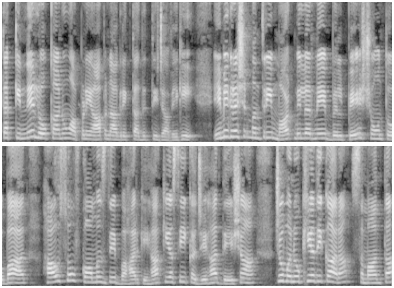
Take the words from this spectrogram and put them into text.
ਤਾਂ ਕਿੰਨੇ ਲੋਕਾਂ ਨੂੰ ਆਪਣੇ ਆਪ ਨਾਗਰਿਕਤਾ ਦਿੱਤੀ ਜਾਵੇਗੀ। ਇਮੀਗ੍ਰੇਸ਼ਨ ਮੰਤਰੀ ਮਾਰਕ ਮਿਲਰ ਨੇ ਬਿੱਲ ਪੇਸ਼ ਹੋਣ ਤੋਂ ਬਾਅਦ ਹਾਊਸ ਆਫ ਕਾਮਨਸ ਦੇ ਬਾਹਰ ਕਿਹਾ ਕਿ ਅਸੀਂ ਇੱਕ ਅਜਿਹਾ ਦੇਸ਼ ਹਾਂ ਜੋ ਮਨੁੱਖੀ ਅਧਿਕਾਰਾਂ, ਸਮਾਨਤਾ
